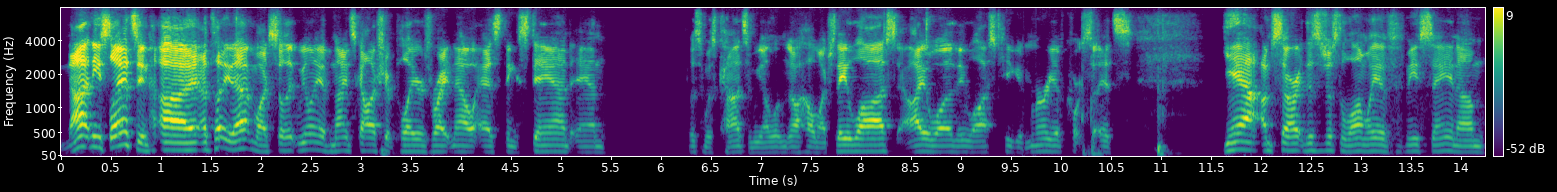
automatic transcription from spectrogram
Not in East Lansing. Uh, I'll tell you that much. So we only have nine scholarship players right now as things stand. And listen, Wisconsin, we all know how much they lost. Iowa, they lost Keegan Murray, of course. So it's, yeah, I'm sorry. This is just a long way of me saying, um,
